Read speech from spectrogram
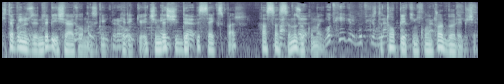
Kitabın üzerinde bir işaret olması gerekiyor. İçinde şiddetli seks var. Hassassanız okumayın. İşte topyekun kontrol böyle bir şey.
